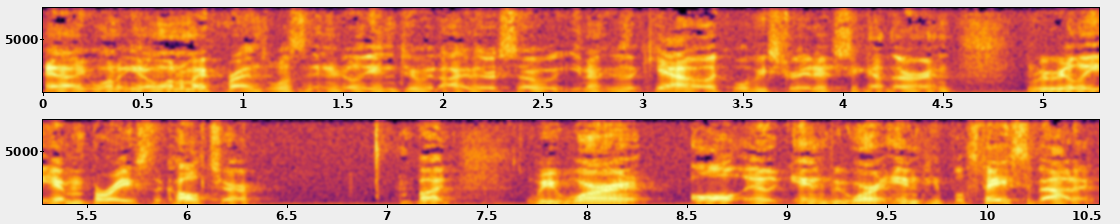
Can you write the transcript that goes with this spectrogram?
and like one, you know, one of my friends wasn't really into it either. So you know, he was like, "Yeah, like we'll be straight edge together," and we really embrace the culture but we weren't all and we weren't in people's face about it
